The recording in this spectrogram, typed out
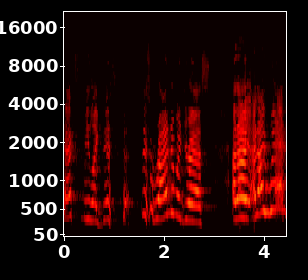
texts me like this, this random address, and I, and I went.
